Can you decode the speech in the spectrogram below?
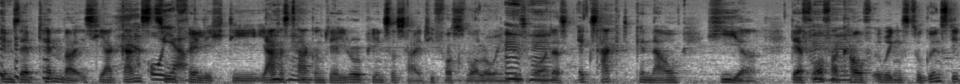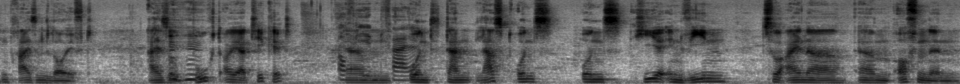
im September ist ja ganz Oh ja. zufällig die Jahrestagung der European Society for Swallowing Disorders exakt genau hier. Der Vorverkauf übrigens zu günstigen Preisen läuft. Also bucht euer Ticket ähm, Auf jeden Fall. und dann lasst uns uns hier in Wien zu einer ähm, offenen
